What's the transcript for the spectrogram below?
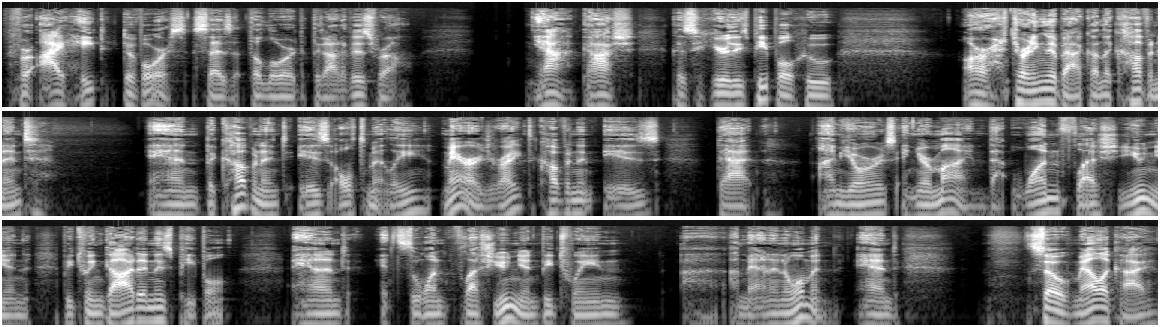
For I hate divorce, says the Lord, the God of Israel. Yeah, gosh, because here are these people who are turning their back on the covenant. And the covenant is ultimately marriage, right? The covenant is that I'm yours and you're mine, that one flesh union between God and his people. And it's the one flesh union between uh, a man and a woman. And so, Malachi,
